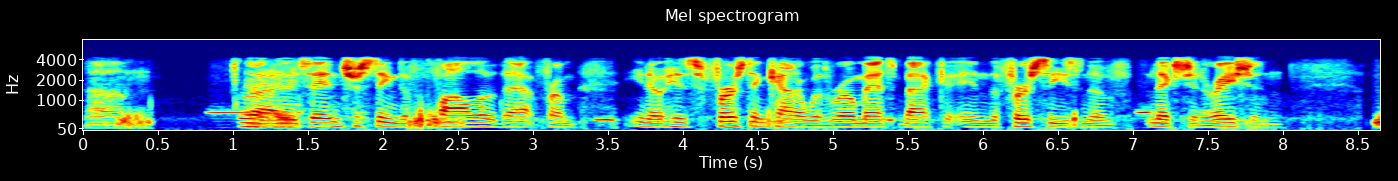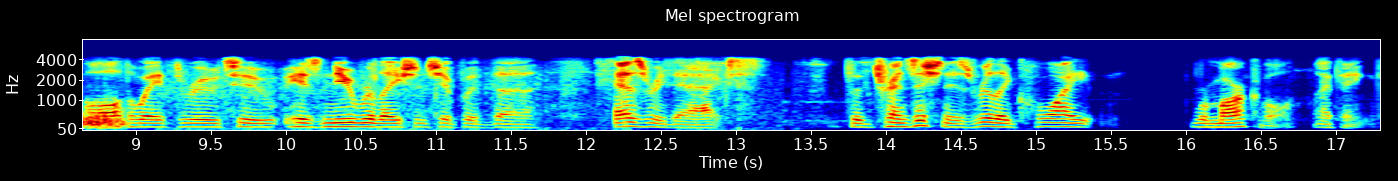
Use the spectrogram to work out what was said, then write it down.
Um, Right. And it's interesting to follow that from you know his first encounter with romance back in the first season of Next Generation, all the way through to his new relationship with uh, Ezri Dax. The transition is really quite remarkable, I think.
